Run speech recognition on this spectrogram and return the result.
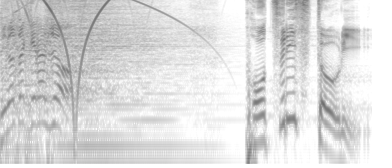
身の丈ラジオ。ぽつりストーリー。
